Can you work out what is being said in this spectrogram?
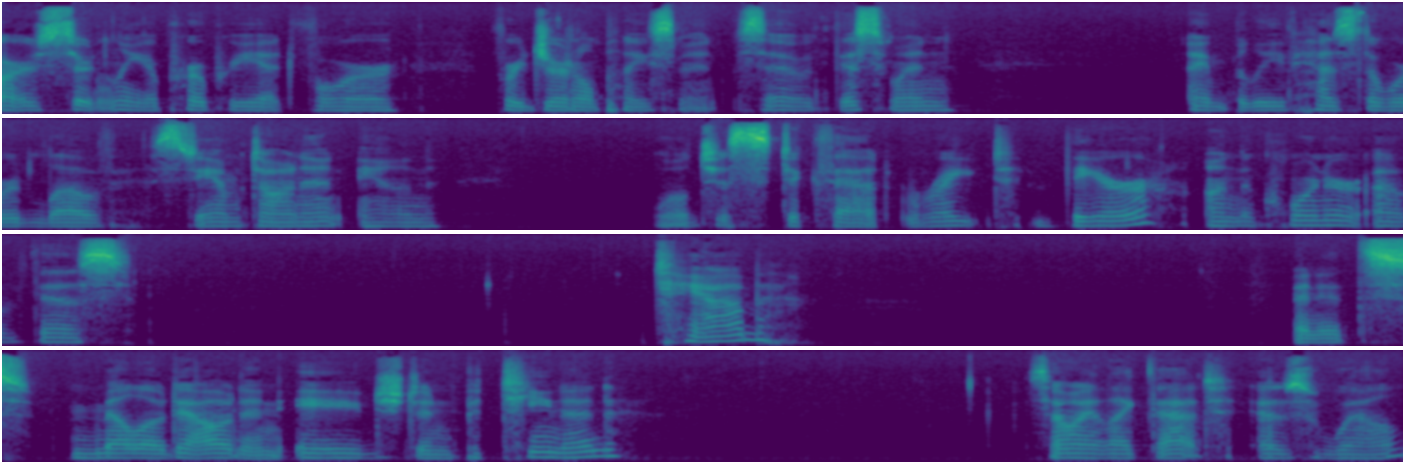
are certainly appropriate for for journal placement. So this one, I believe, has the word love stamped on it, and we'll just stick that right there on the corner of this tab. And it's mellowed out and aged and patinaed. So I like that as well.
